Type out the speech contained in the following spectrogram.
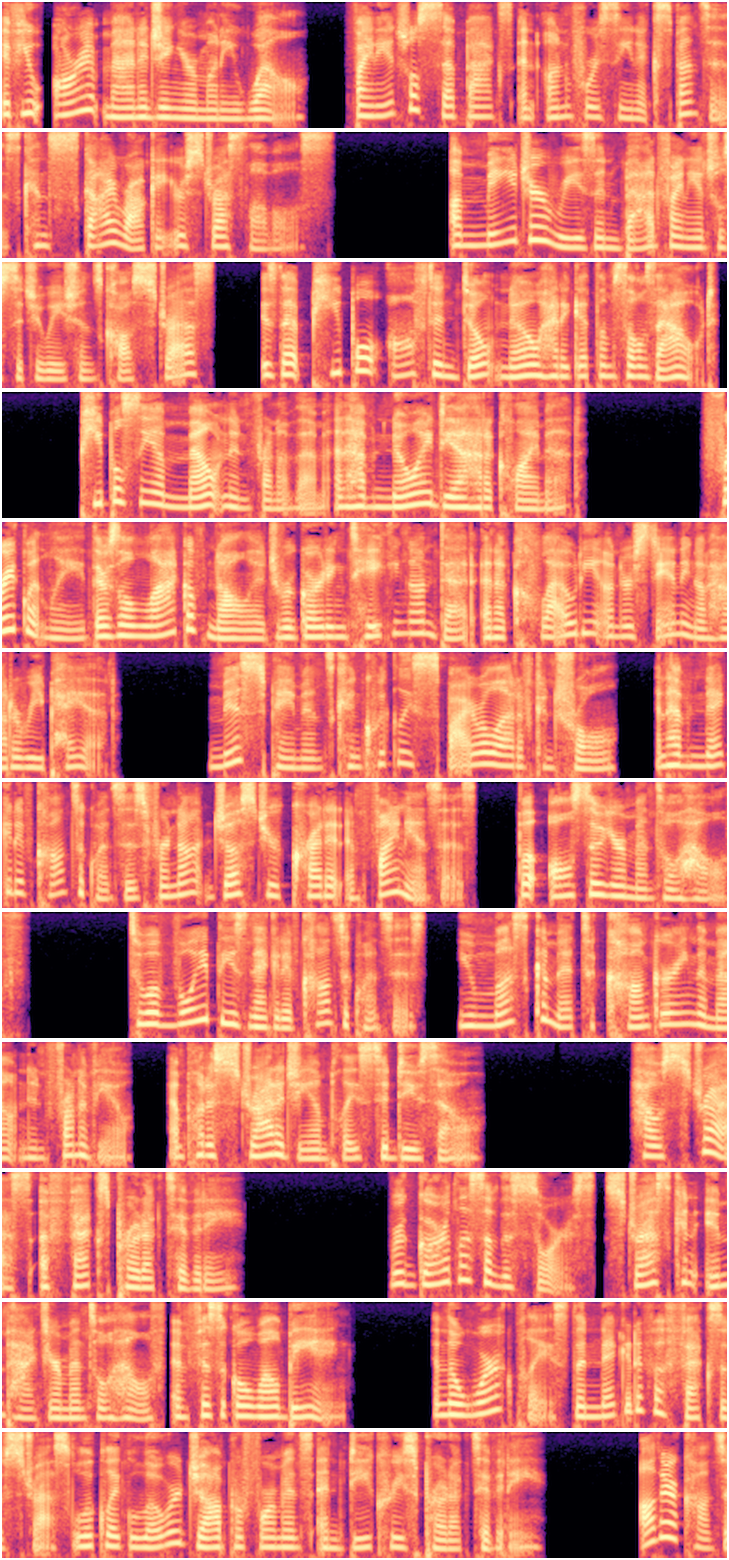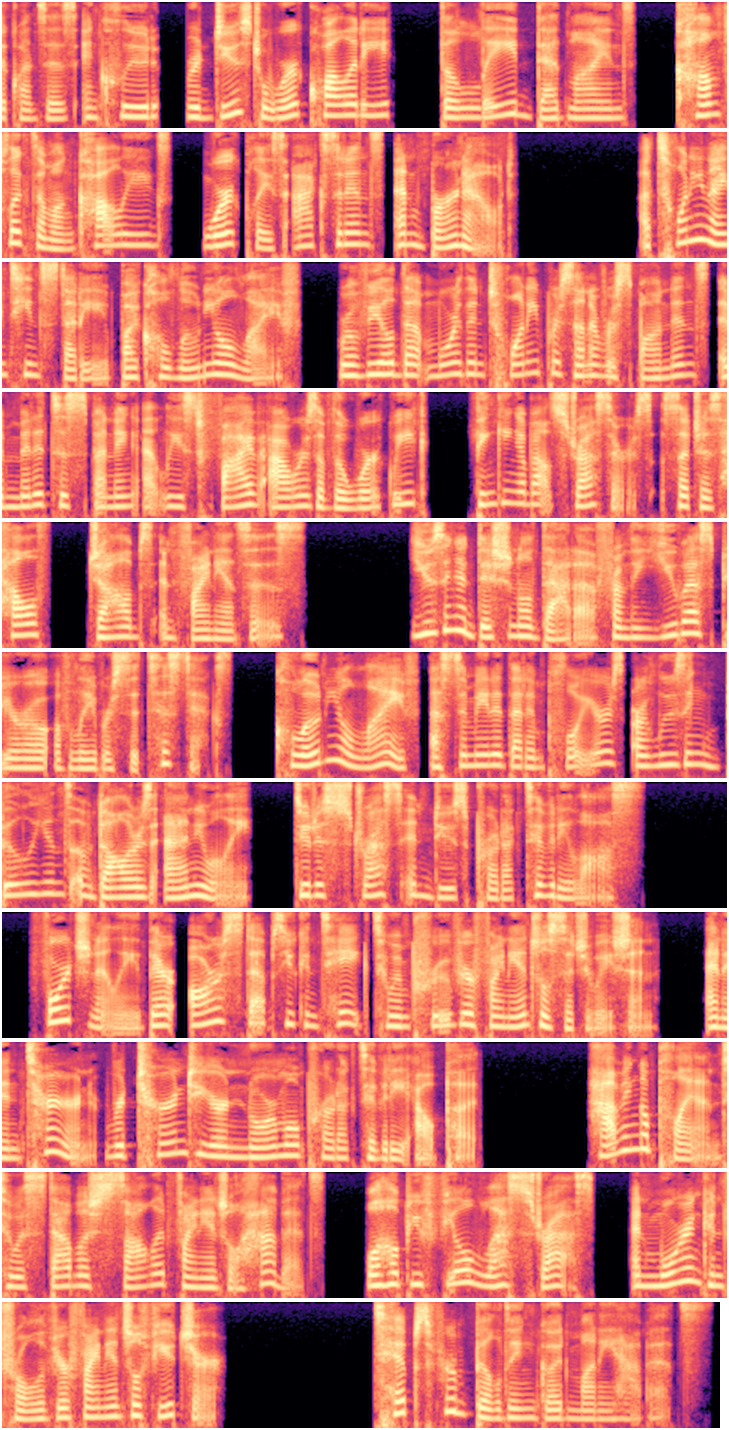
If you aren't managing your money well, financial setbacks and unforeseen expenses can skyrocket your stress levels. A major reason bad financial situations cause stress is that people often don't know how to get themselves out people see a mountain in front of them and have no idea how to climb it. Frequently, there's a lack of knowledge regarding taking on debt and a cloudy understanding of how to repay it. Missed payments can quickly spiral out of control and have negative consequences for not just your credit and finances, but also your mental health. To avoid these negative consequences, you must commit to conquering the mountain in front of you and put a strategy in place to do so how stress affects productivity. Regardless of the source, stress can impact your mental health and physical well being. In the workplace, the negative effects of stress look like lower job performance and decreased productivity. Other consequences include reduced work quality, delayed deadlines, conflict among colleagues, workplace accidents, and burnout. A 2019 study by Colonial Life revealed that more than 20% of respondents admitted to spending at least five hours of the work week thinking about stressors such as health, jobs, and finances. Using additional data from the US Bureau of Labor Statistics, Colonial Life estimated that employers are losing billions of dollars annually due to stress induced productivity loss. Fortunately, there are steps you can take to improve your financial situation and in turn return to your normal productivity output. Having a plan to establish solid financial habits will help you feel less stressed and more in control of your financial future. Tips for building good money habits.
